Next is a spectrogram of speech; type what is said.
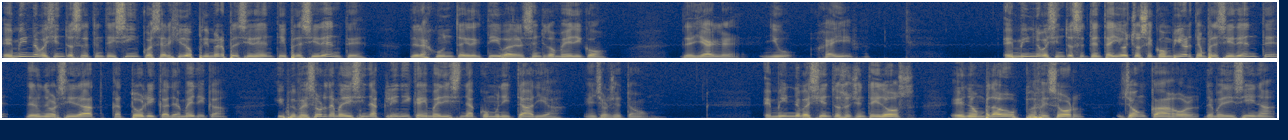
En 1975 es elegido primer presidente y presidente de la Junta Directiva del Centro Médico de Yale New Haven en 1978 se convierte en presidente de la Universidad Católica de América y profesor de medicina clínica y medicina comunitaria en Georgetown. En 1982 es nombrado profesor John Carroll de Medicina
